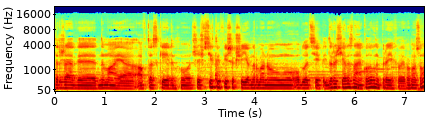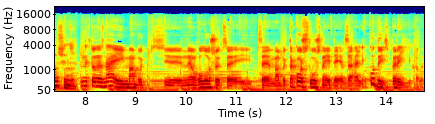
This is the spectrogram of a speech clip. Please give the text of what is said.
державі немає автоскейлінгу чи всіх тих фішок, що є в нормальному облаці. І до речі, я не знаю, коли вони переїхали в Амазон чи ні. Ніхто не знає, і мабуть не оголошує це. І це, мабуть, також слушна ідея взагалі. Кудись переїхали.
